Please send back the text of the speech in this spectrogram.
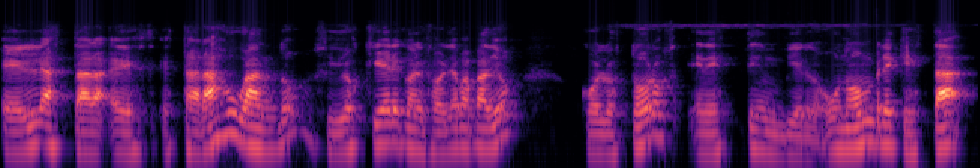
él estará, estará jugando, si Dios quiere, con el favor de Papá Dios, con los toros en este invierno. Un hombre que está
